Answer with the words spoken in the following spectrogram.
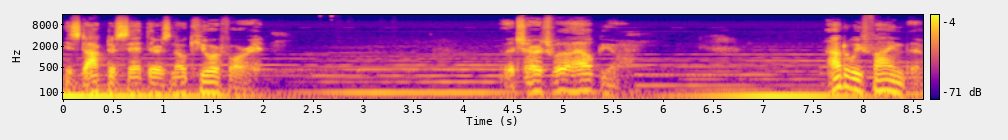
His doctor said there's no cure for it. The church will help you. How do we find them?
